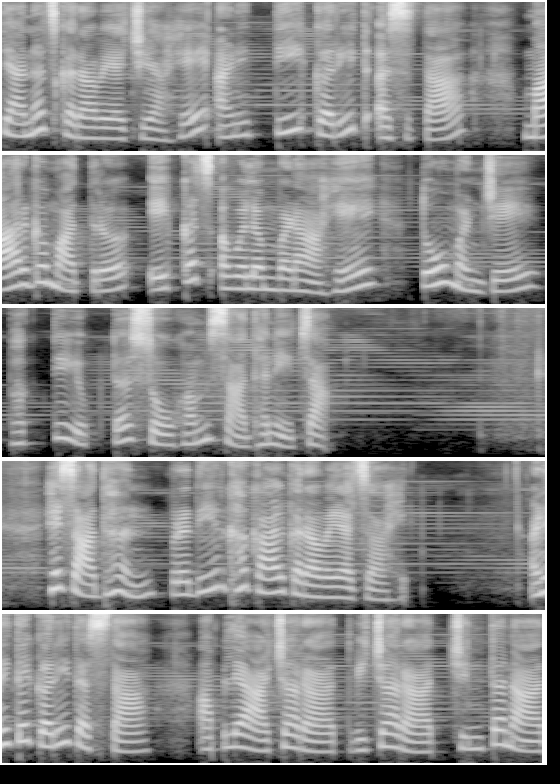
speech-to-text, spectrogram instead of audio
त्यानंच करावयाची आहे आणि ती करीत असता मार्ग मात्र एकच अवलंबन आहे तो म्हणजे भक्तियुक्त सोहम साधनेचा. हे साधन प्रदीर्घ काळ करावयाचं आहे आणि ते करीत असता आपल्या आचारात विचारात चिंतनात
